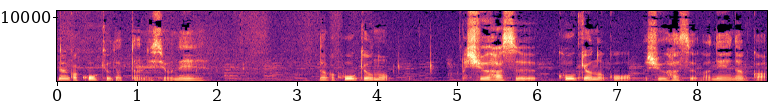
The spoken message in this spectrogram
なんか皇居だったんですよね。なんか皇居の周波数皇居のこう周波数がねなんか、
